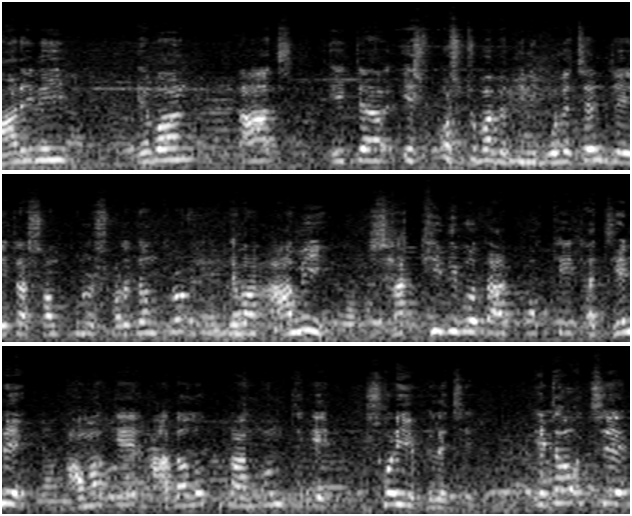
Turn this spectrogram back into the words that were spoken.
মারেনি এবং তাজ এটা স্পষ্টভাবে তিনি বলেছেন যে এটা সম্পূর্ণ ষড়যন্ত্র এবং আমি সাক্ষী দিব তার পক্ষে এটা জেনে আমাকে আদালত প্রাঙ্গণ থেকে সরিয়ে ফেলেছে। এটা হচ্ছে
